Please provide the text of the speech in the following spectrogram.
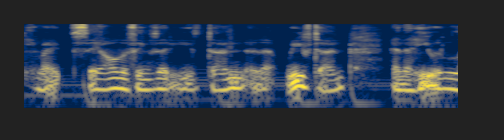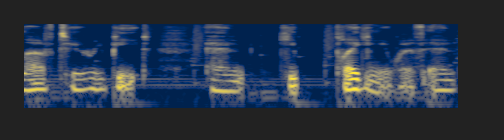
He might say all the things that he's done or that we've done and that he would love to repeat and keep plaguing you with and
